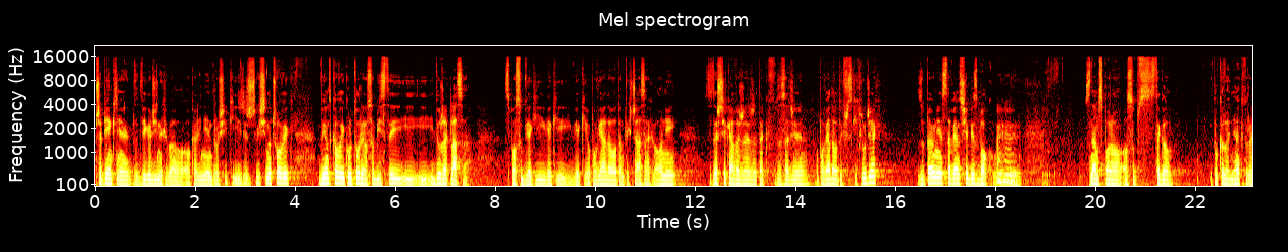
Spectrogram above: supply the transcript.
przepięknie, dwie godziny chyba o, o Kalinie Jędrusik i rzeczywiście no, człowiek wyjątkowej kultury osobistej i, i, i duża klasa. sposób, w jaki, w, jaki, w jaki opowiadał o tamtych czasach, o niej. To też ciekawe, że, że tak w zasadzie opowiadał o tych wszystkich ludziach, zupełnie stawiając siebie z boku. Jakby znam sporo osób z tego pokolenia, które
